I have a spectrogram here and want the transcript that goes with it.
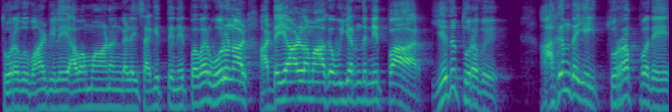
துறவு வாழ்விலே அவமானங்களை சகித்து நிற்பவர் ஒரு நாள் அடையாளமாக உயர்ந்து நிற்பார். எது துறவு? அகந்தையை துறப்பதே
